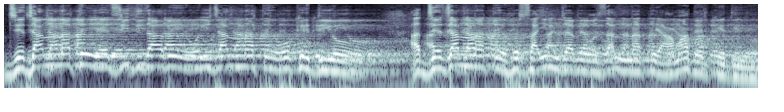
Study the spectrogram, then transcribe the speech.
যে জান্নাতে এজিদ যাবে, ওই জান্নাতে ওকে দিও। আর যে জান্নাতে হোসাইন যাবে, ও জান্নাতে আমাদেরকে দিও।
